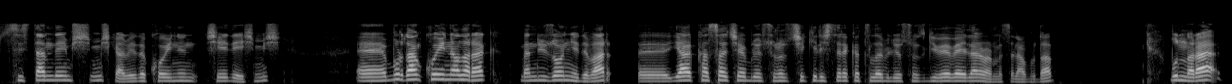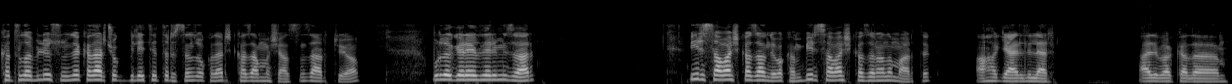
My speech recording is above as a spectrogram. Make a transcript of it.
sistem değişmiş galiba ya da coin'in şeyi değişmiş. Ee, buradan coin alarak bende 117 var. Ee, ya kasa açabiliyorsunuz, çekilişlere katılabiliyorsunuz. Giveaway'ler var mesela burada. Bunlara katılabiliyorsunuz. Ne kadar çok bilet yatırırsanız o kadar kazanma şansınız artıyor. Burada görevlerimiz var. Bir savaş kazan diyor. Bakın bir savaş kazanalım artık. Aha geldiler. Hadi bakalım.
